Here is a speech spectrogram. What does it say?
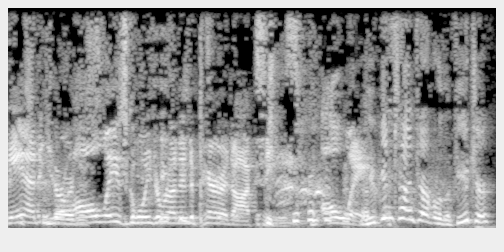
and and you're always going to run into paradoxes. always. You can time travel to the future.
